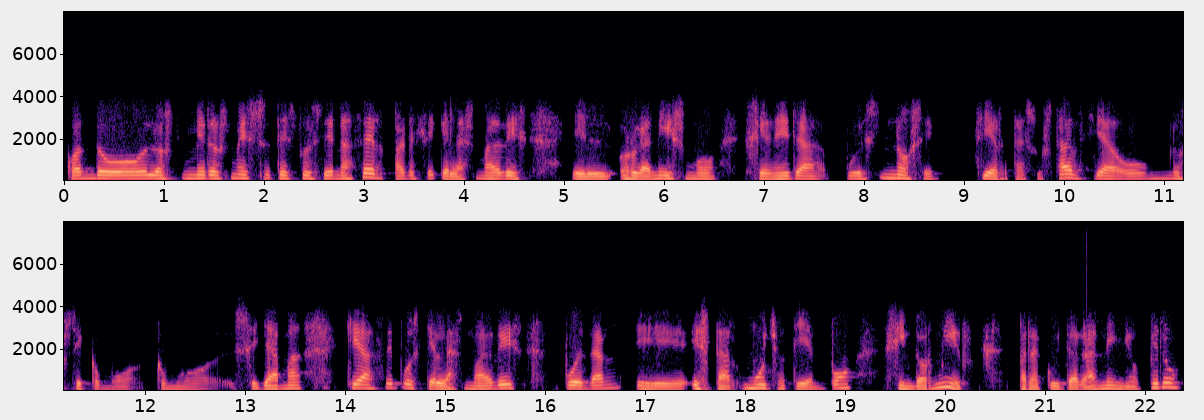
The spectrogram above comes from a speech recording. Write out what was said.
Cuando los primeros meses después de nacer parece que las madres el organismo genera pues no sé cierta sustancia o no sé cómo, cómo se llama que hace pues que las madres puedan eh, estar mucho tiempo sin dormir para cuidar al niño, pero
